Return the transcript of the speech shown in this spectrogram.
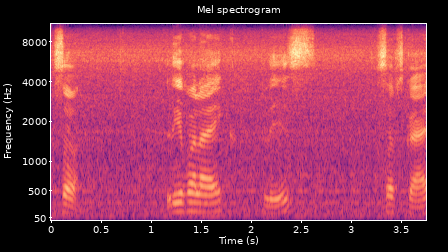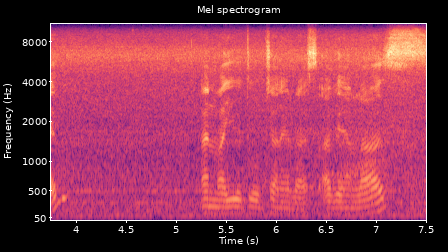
So leave a like, please. Subscribe on my YouTube channel as Havion Lawes.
